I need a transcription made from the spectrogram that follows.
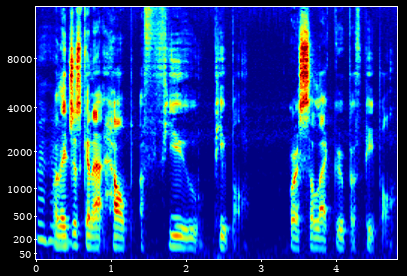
or are they mm-hmm. just going to help a few people or a select group of people?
